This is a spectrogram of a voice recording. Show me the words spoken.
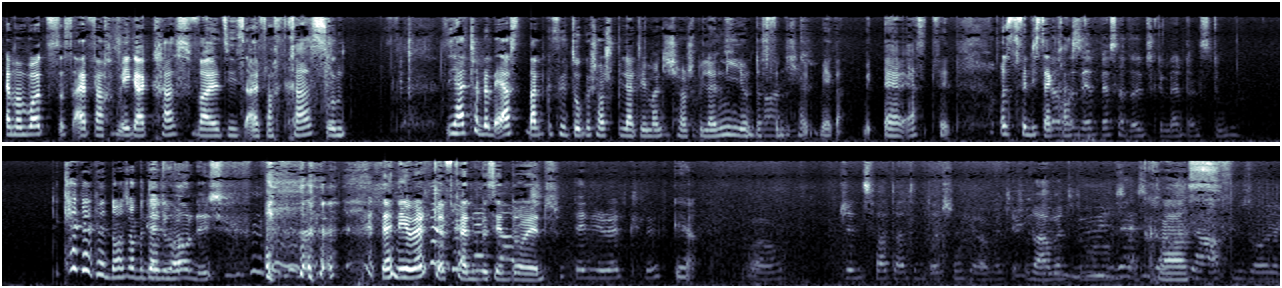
Emma Watson ist einfach mega krass, weil sie ist einfach krass und sie hat schon im ersten Band gefühlt so geschauspielert wie manche Schauspieler nie. Und das finde ich halt mega, äh, ersten Film. Und das finde ich sehr krass. Sie hat besser Deutsch gelernt als du. Ich kann gar kein Deutsch, aber Ja, Danny, du auch nicht. Danny Radcliffe kann ein bisschen Deutsch. Danny Radcliffe? Ja. Jins Vater hat in Deutschland gearbeitet. Oder arbeitet immer noch. Krass. Ja, für sollen.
